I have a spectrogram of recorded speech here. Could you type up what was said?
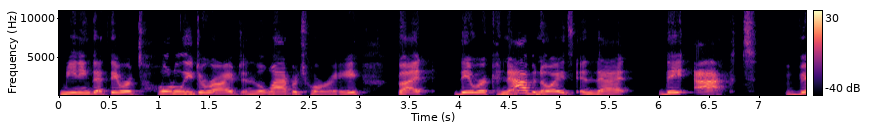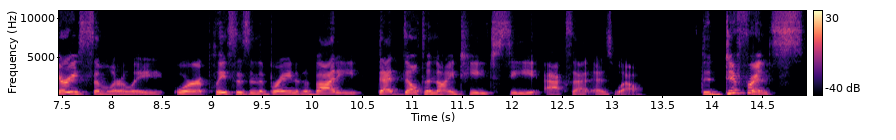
meaning that they were totally derived in the laboratory, but they were cannabinoids in that they act very similarly or places in the brain and the body that delta 9 THC acts at as well. The difference,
